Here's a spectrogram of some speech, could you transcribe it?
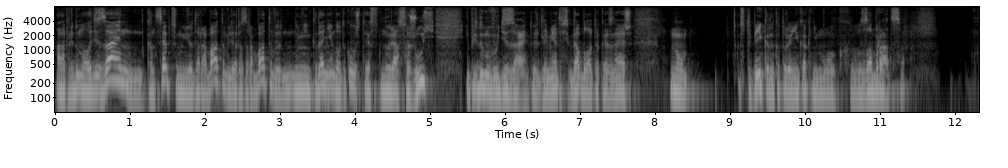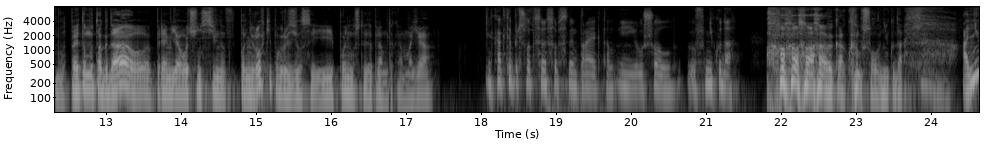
Она придумала дизайн, концепцию, мы ее дорабатывали, разрабатывали, но никогда не было такого, что я с нуля сажусь и придумываю дизайн. То есть для меня это всегда была такая, знаешь, ну, ступенька, на которую я никак не мог э, забраться. Вот, поэтому тогда э, прям я очень сильно в планировки погрузился и понял, что это прям такая моя. А как ты пришел к своим собственным проектам и ушел в никуда? Как ушел в никуда? Они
